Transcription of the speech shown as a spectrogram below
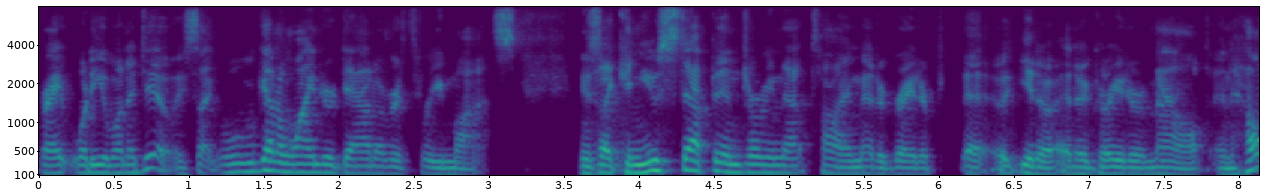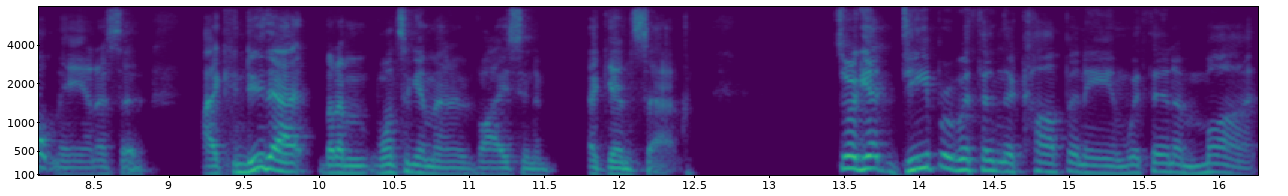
right? What do you want to do? He's like, well, we're going to wind her down over three months. He's like, can you step in during that time at a greater, uh, you know, at a greater amount and help me? And I said, I can do that, but I'm once again I'm advising against that. So I get deeper within the company and within a month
